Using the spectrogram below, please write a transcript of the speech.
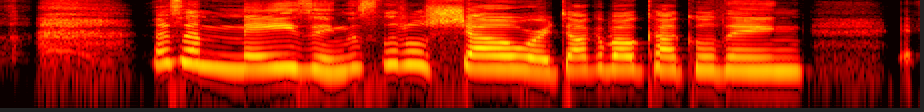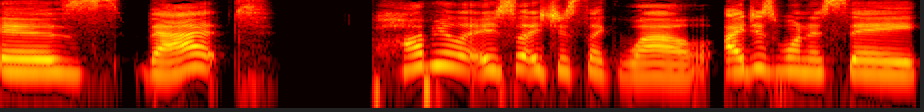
That's amazing. This little show where I talk about cuckolding is that popular. It's, it's just like, wow. I just want to say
